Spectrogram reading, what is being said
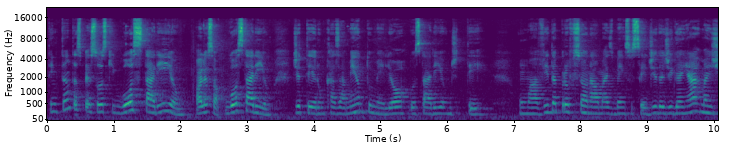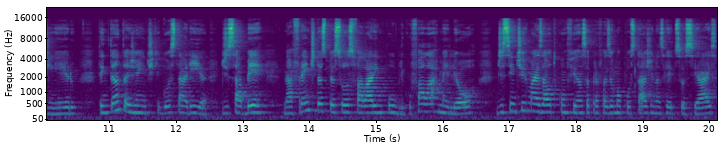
tem tantas pessoas que gostariam, olha só, gostariam de ter um casamento melhor, gostariam de ter uma vida profissional mais bem-sucedida, de ganhar mais dinheiro. Tem tanta gente que gostaria de saber, na frente das pessoas, falar em público, falar melhor, de sentir mais autoconfiança para fazer uma postagem nas redes sociais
